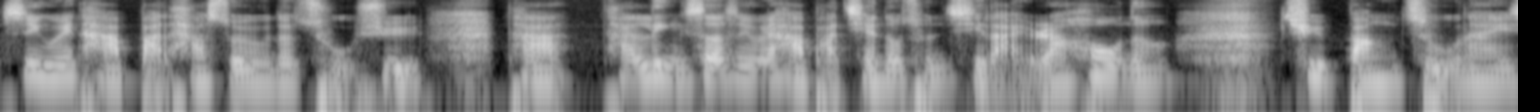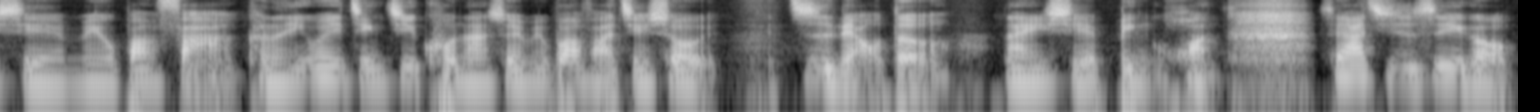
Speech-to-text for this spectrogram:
是因为他把他所有的储蓄，他。他吝啬是因为他把钱都存起来，然后呢，去帮助那一些没有办法，可能因为经济困难，所以没有办法接受治疗的那一些病患。所以他其实是一个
